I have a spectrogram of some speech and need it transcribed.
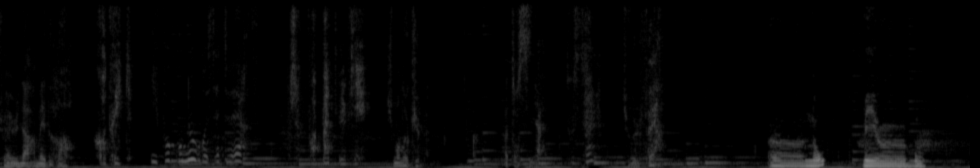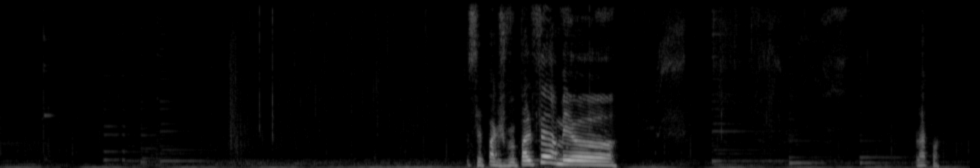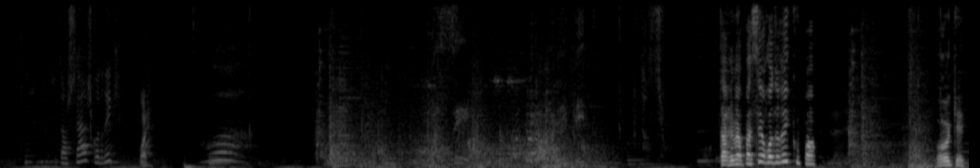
tu as une armée de rats. Roderick, Il faut qu'on ouvre cette herse. je ne vois pas de levier. Je m'en occupe. À ton signal. Tout seul? Tu veux le faire? Euh, non. Mais euh, bon. C'est pas que je veux pas le faire, mais euh... Voilà quoi. Charges, Roderick? Ouais. Wow. Attention. T'arrives à passer, Roderick, ou pas? Ok.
